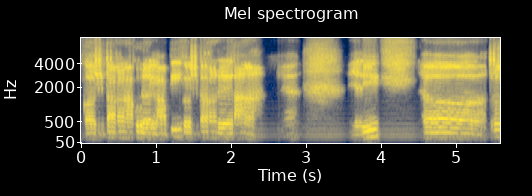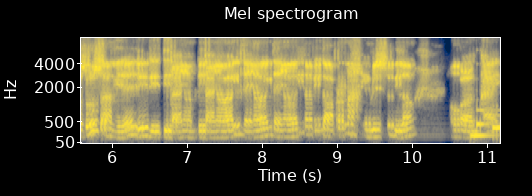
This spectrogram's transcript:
kalau ciptakan aku dari api kau ciptakan dari tanah ya. Jadi uh, terus-terusan gitu ya. Jadi ditanya ditanya lagi ditanya lagi ditanya lagi tapi nggak pernah. Iblis itu bilang oh kalau kayak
